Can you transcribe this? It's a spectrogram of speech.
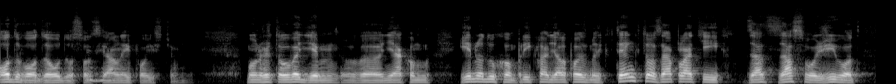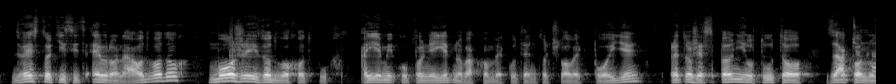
odvodov do sociálnej poisťovne. Možno, že to uvediem v nejakom jednoduchom príklade, ale povedzme, ten, kto zaplatí za, za svoj život 200 tisíc eur na odvodoch, môže ísť do dôchodku. A je mi úplne jedno, v akom veku tento človek pôjde, pretože splnil túto zákonnú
